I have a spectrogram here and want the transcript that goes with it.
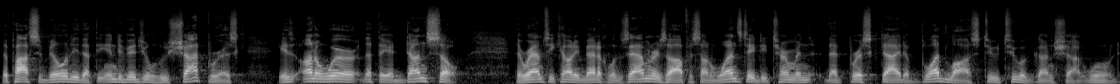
the possibility that the individual who shot Brisk is unaware that they had done so. The Ramsey County Medical Examiner's Office on Wednesday determined that Brisk died of blood loss due to a gunshot wound.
